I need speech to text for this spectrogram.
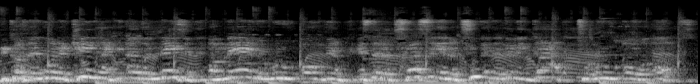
Because they want a king like the other nation, a man to rule over them instead of trusting in the true and the living God to rule over us.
